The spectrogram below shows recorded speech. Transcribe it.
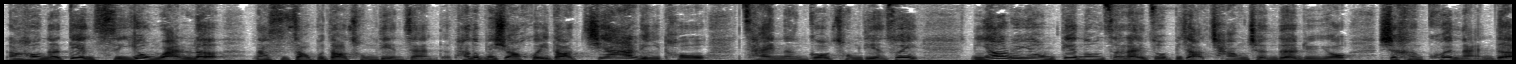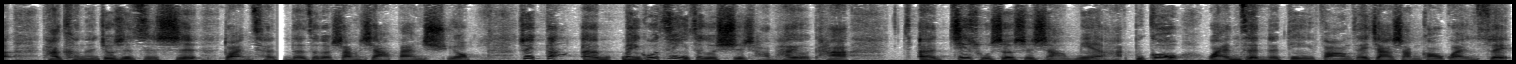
然后呢，电池用完了，那是找不到充电站的，他都必须要回到家里头才能够充电。所以你要利用电动车来做比较长程的旅游是很困难的，它可能就是只是短程的这个上下班使用。所以大呃，美国自己这个市场，它有它呃基础设施上面还不够完整的地方，再加上高关税，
